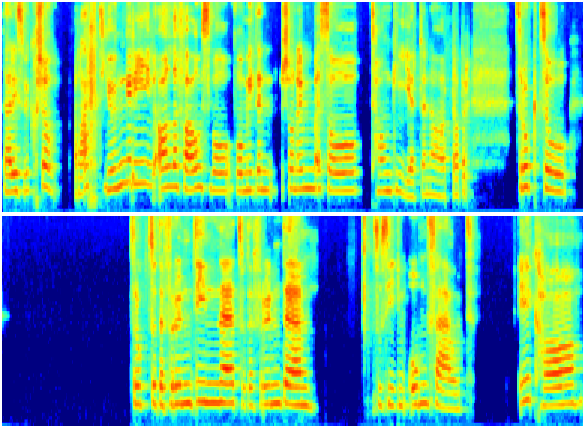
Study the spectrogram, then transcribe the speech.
teilweise wirklich schon recht jüngere allenfalls, wo, wo mich dann schon nicht mehr so tangiert, eine Art. Aber zurück zu, zurück zu den Freundinnen, zu den Freunden, zu seinem Umfeld ich habe,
